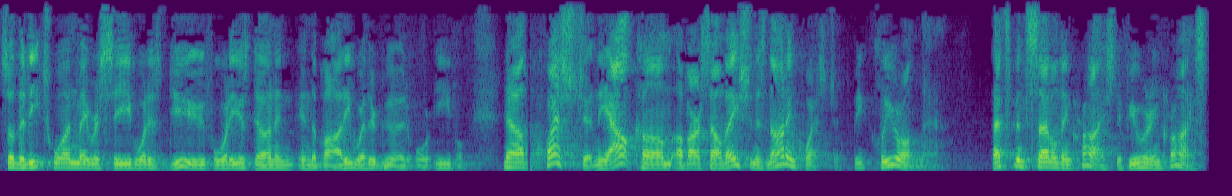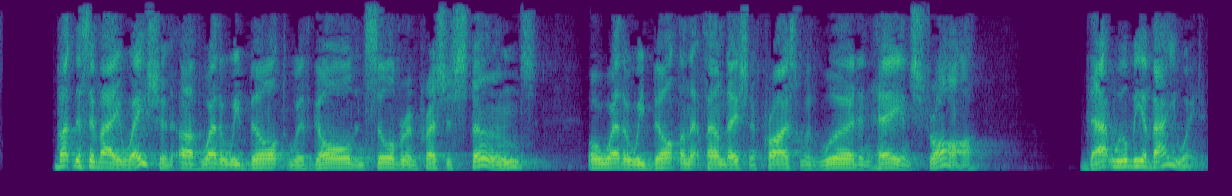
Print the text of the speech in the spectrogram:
so that each one may receive what is due for what he has done in, in, the body, whether good or evil. Now, the question, the outcome of our salvation is not in question. Be clear on that. That's been settled in Christ if you were in Christ. But this evaluation of whether we built with gold and silver and precious stones or whether we built on that foundation of Christ with wood and hay and straw, that will be evaluated.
